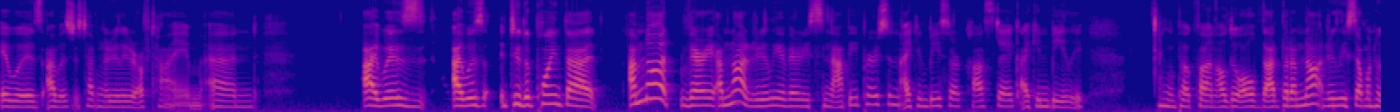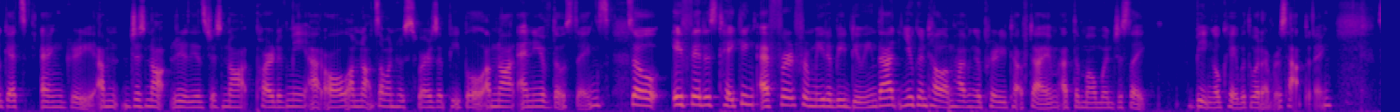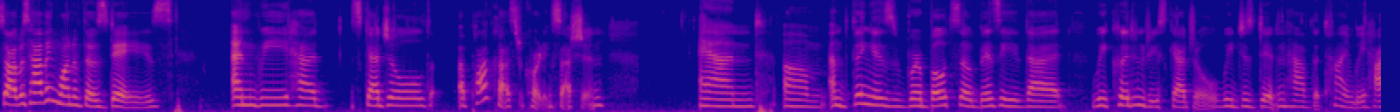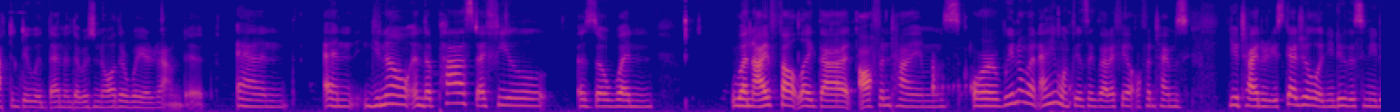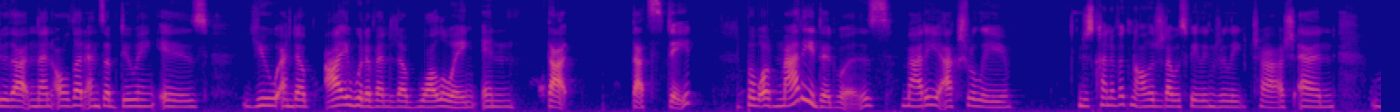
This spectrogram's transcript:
It was I was just having a really rough time, and I was I was to the point that I'm not very I'm not really a very snappy person. I can be sarcastic. I can be I can poke fun. I'll do all of that, but I'm not really someone who gets angry. I'm just not really. It's just not part of me at all. I'm not someone who swears at people. I'm not any of those things. So if it is taking effort for me to be doing that, you can tell I'm having a pretty tough time at the moment. Just like being okay with whatever's happening. So I was having one of those days, and we had scheduled a podcast recording session. And um, and the thing is we're both so busy that we couldn't reschedule. We just didn't have the time. We had to do it then and there was no other way around it. And and you know in the past i feel as though when when i felt like that oftentimes or we know when anyone feels like that i feel oftentimes you try to reschedule and you do this and you do that and then all that ends up doing is you end up i would have ended up wallowing in that that state but what Maddie did was Maddie actually just kind of acknowledged I was feeling really trash. And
